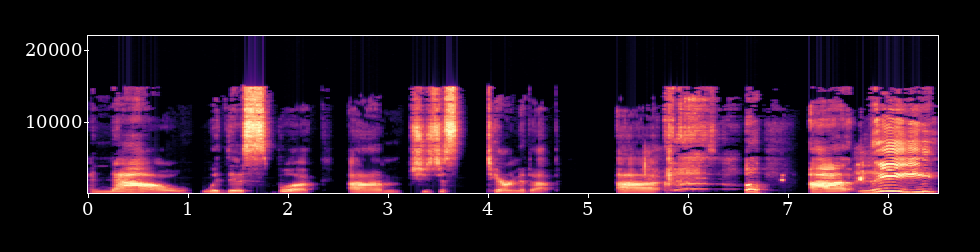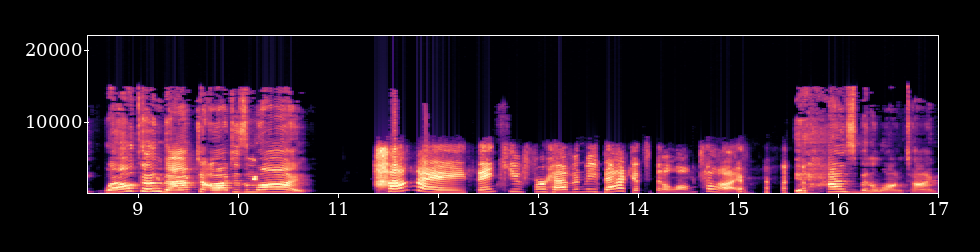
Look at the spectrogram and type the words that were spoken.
And now with this book, um, she's just tearing it up. Uh, uh, Leigh, welcome back to Autism Live. Hi, thank you for having me back. It's been a long time. it has been a long time.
